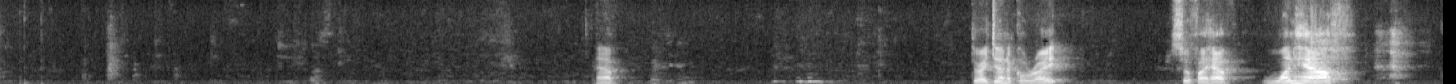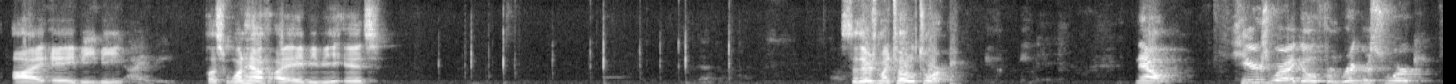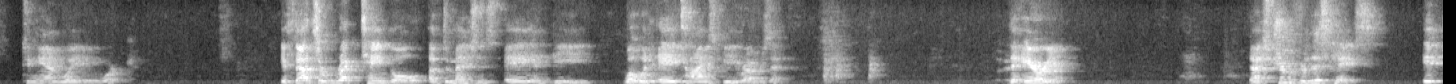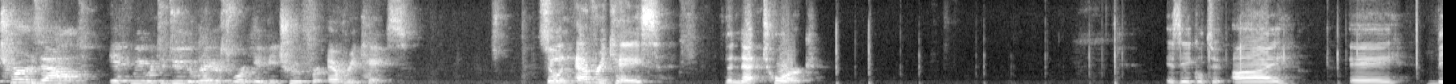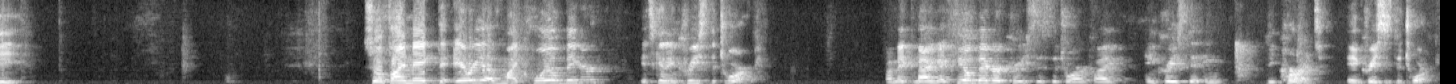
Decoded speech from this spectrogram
They're identical, right? So if I have one half IABB plus one half IABB, it's so there's my total torque. Now, here's where I go from rigorous work to hand waving work. If that's a rectangle of dimensions A and B, what would A times B represent? The area. That's true for this case. It turns out if we were to do the rigorous work, it'd be true for every case. So in every case, the net torque is equal to I A B. So if I make the area of my coil bigger, it's going to increase the torque. If I make the magnetic field bigger, it increases the torque. If I increase the, in, the current, it increases the torque.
